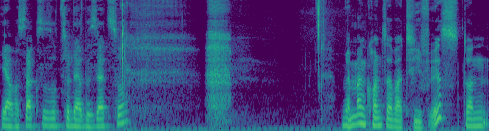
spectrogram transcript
ja, was sagst du so zu der Besetzung? Wenn man konservativ ist, dann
